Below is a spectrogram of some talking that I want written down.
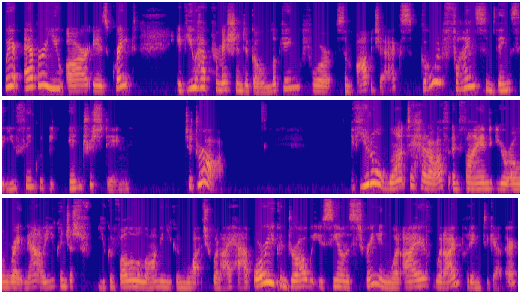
wherever you are is great. If you have permission to go looking for some objects, go and find some things that you think would be interesting to draw if you don't want to head off and find your own right now you can just you can follow along and you can watch what i have or you can draw what you see on the screen and what i what i'm putting together.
